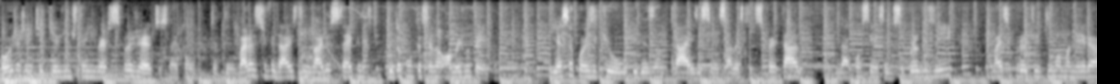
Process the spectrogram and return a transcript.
Hoje a gente aqui a gente tem diversos projetos, né? Então tem várias atividades, tem vários técnicos, tudo acontecendo ao mesmo tempo. E essa coisa que o IDESAN traz, assim, sabe, essa despertar da consciência de se produzir, mas se produzir de uma maneira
